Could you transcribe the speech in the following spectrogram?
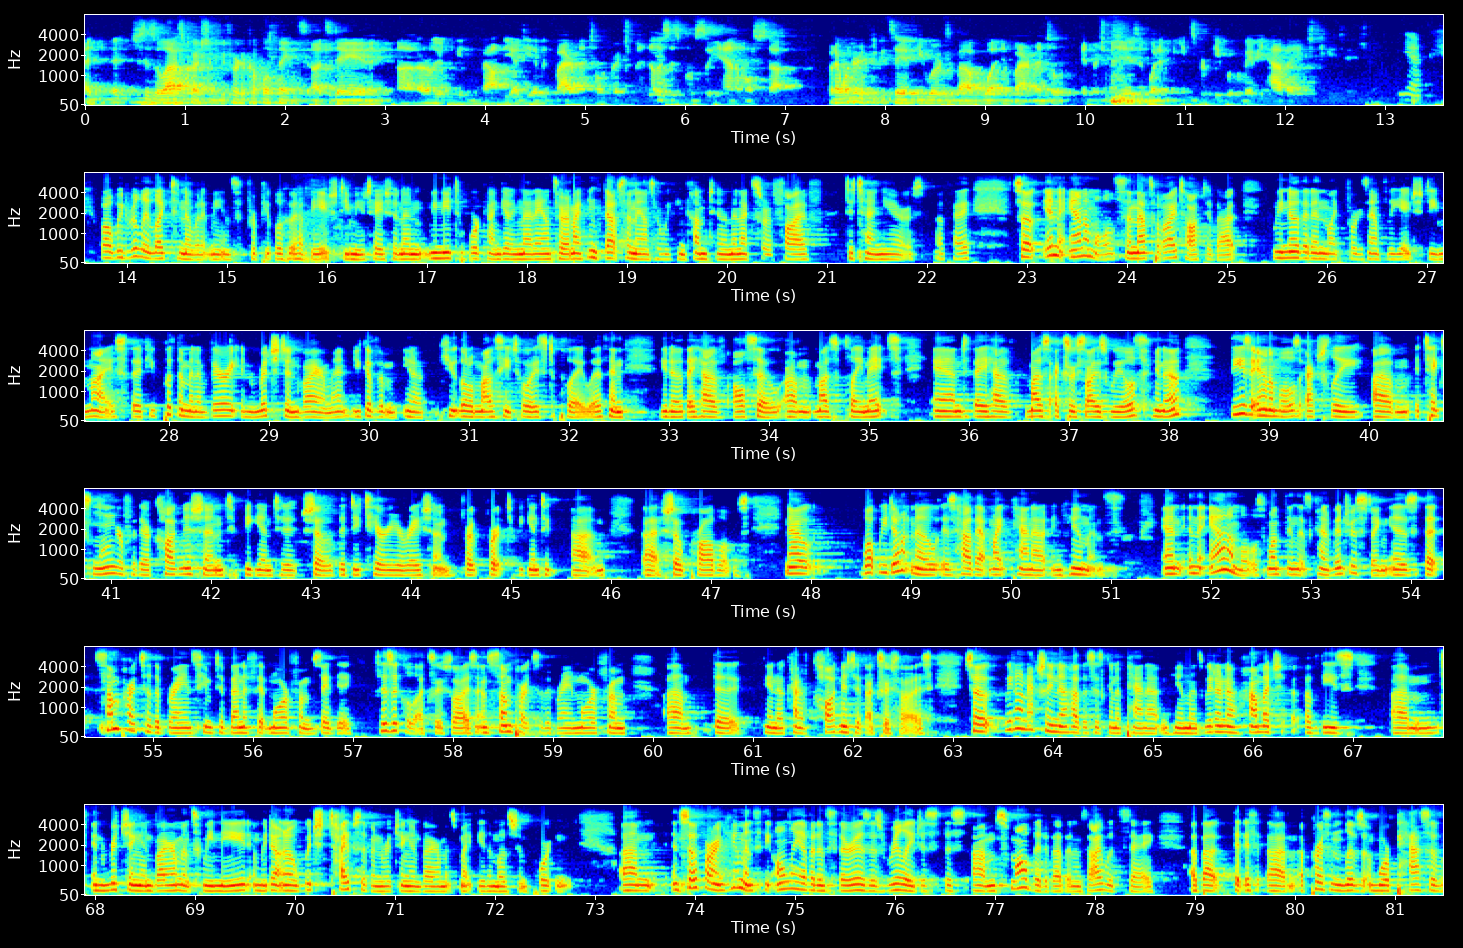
And just as a last question, we've heard a couple of things uh, today and uh, earlier about the idea of environmental enrichment. Now, this is mostly animal stuff, but I wonder if you could say a few words about what environmental enrichment is and what it means for people who maybe have a HD mutation. Yeah. Well, we'd really like to know what it means for people who have the HD mutation, and we need to work on getting that answer. And I think that's an answer we can come to in the next sort of five to 10 years. Okay, so in animals, and that's what I talked about. We know that in, like for example, the HD mice, that if you put them in a very enriched environment, you give them, you know, cute little mousy toys to play with, and you know they have also um, mouse playmates, and they have mouse exercise wheels. You know, these animals actually, um, it takes longer for their cognition to begin to show the deterioration, for, for it to begin to um, uh, show problems. Now, what we don't know is how that might pan out in humans. And in the animals, one thing that's kind of interesting is that some parts of the brain seem to benefit more from, say, the physical exercise, and some parts of the brain more from um, the, you know, kind of cognitive exercise. So we don't actually know how this is going to pan out in humans. We don't know how much of these um, enriching environments we need, and we don't know which types of enriching environments might be the most important. Um, and so far in humans, the only evidence there is is really just this um, small bit of evidence, I would say, about that if um, a person lives a more passive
